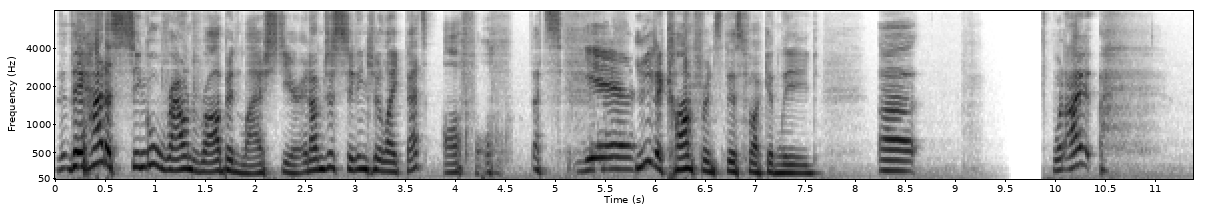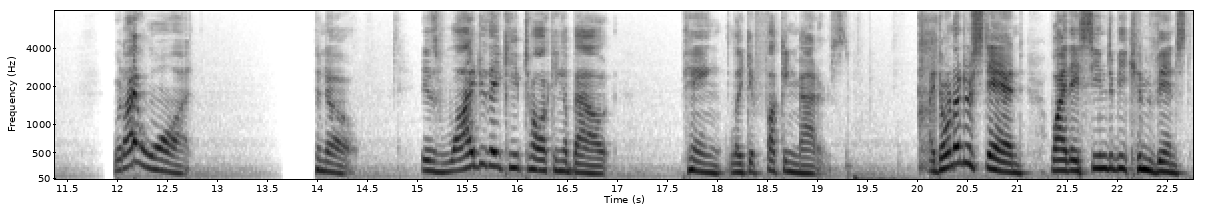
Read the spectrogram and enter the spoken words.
they had a single round robin last year and I'm just sitting here like that's awful. That's Yeah, you need to conference this fucking league. Uh what I what I want to know is why do they keep talking about ping like it fucking matters? I don't understand why they seem to be convinced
